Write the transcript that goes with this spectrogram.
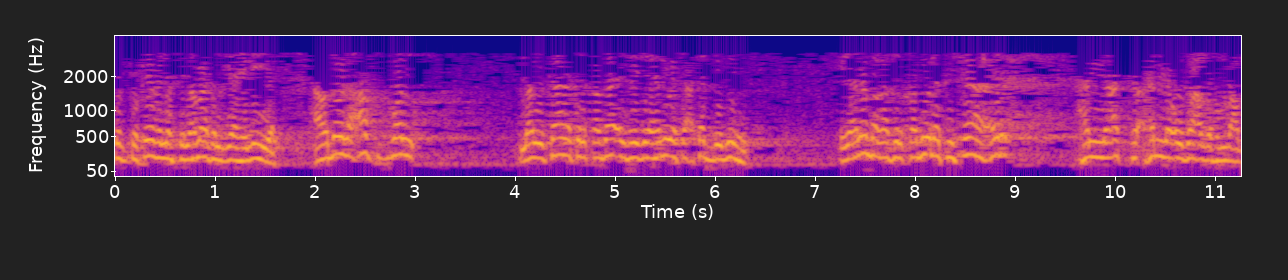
شفتوا كيف الاهتمامات الجاهلية هذول أفضل من كانت القبائل في الجاهلية تعتد به. إذا نبغى في القبيلة شاعر هنأوا بعضهم بعض.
